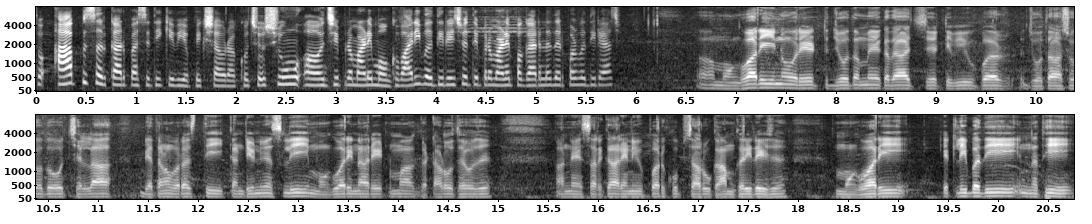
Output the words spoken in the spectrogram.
તો આપ સરકાર પાસેથી કેવી અપેક્ષાઓ રાખો છો? શું જે પ્રમાણે મોંઘવારી વધી રહી છે તે પ્રમાણે પગારના દર પણ વધી રહ્યા છે? મોંઘવારીનો રેટ જો તમે કદાચ ટીવી ઉપર જોતા હશો તો છેલ્લા બે ત્રણ વર્ષથી કન્ટિન્યુઅસલી મોંઘવારીના રેટમાં ઘટાડો થયો છે અને સરકાર એની ઉપર ખૂબ સારું કામ કરી રહી છે. મોંઘવારી એટલી બધી નથી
